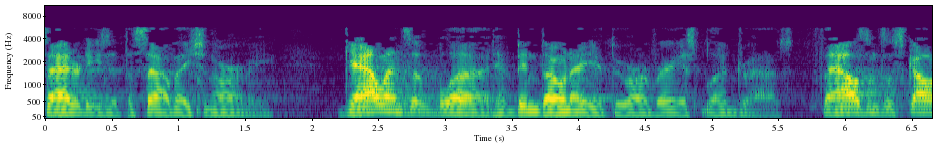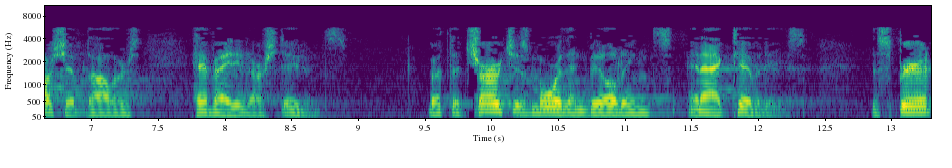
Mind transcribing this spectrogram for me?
Saturdays at the Salvation Army. Gallons of blood have been donated through our various blood drives. Thousands of scholarship dollars have aided our students. But the church is more than buildings and activities. The spirit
